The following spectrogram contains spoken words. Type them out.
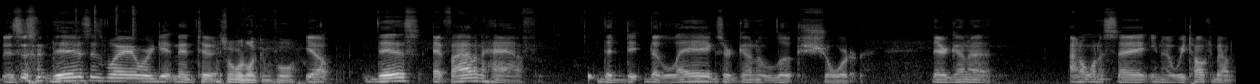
This is this is where we're getting into it. That's what we're looking for. Yep. This at five and a half, the the legs are gonna look shorter. They're gonna. I don't want to say. You know, we talked about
